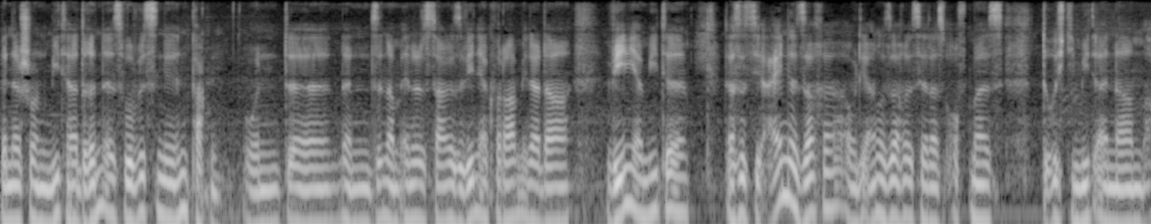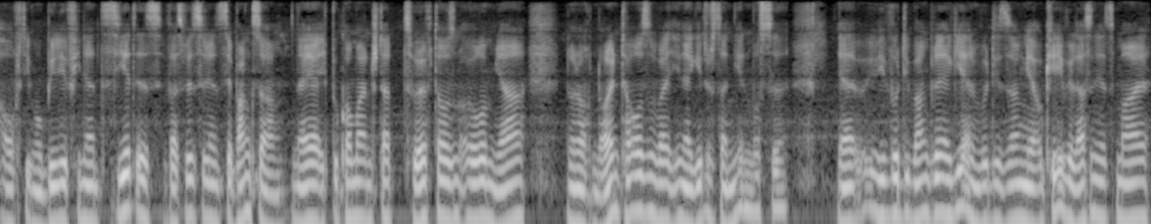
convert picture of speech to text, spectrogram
wenn da schon ein Mieter drin ist, wo willst du den hinpacken? Und äh, dann sind am Ende des Tages weniger Quadratmeter da, weniger Miete. Das ist die eine Sache, aber die andere Sache ist ja, dass oftmals durch die Mieteinnahmen auch die Immobilie finanziert ist. Was willst du denn jetzt der Bank sagen? Naja, ich bekomme anstatt 12.000 Euro im Jahr nur noch 9.000, weil ich energetisch sanieren musste. Ja, wie wird die Bank reagieren? Würde die sagen, ja, okay, wir lassen jetzt mal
